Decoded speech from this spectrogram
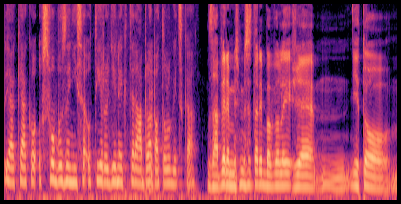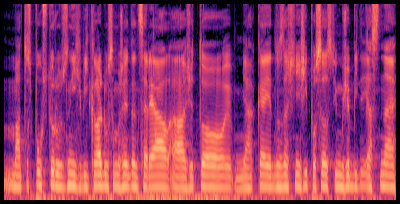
nějaké jako osvobození se od té rodiny, která byla patologická. Závěrem, my jsme se tady bavili, že je to, má to spoustu různých výkladů, samozřejmě ten seriál, a že to nějaké jednoznačnější poselství může být jasné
